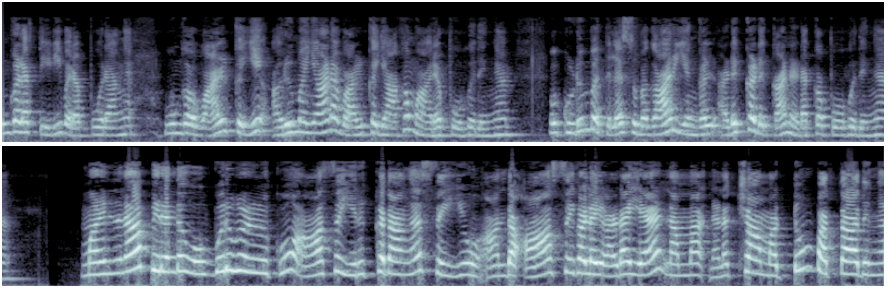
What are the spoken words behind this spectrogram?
உங்களை தேடி வரப்போறாங்க. உங்க வாழ்க்கையே அருமையான வாழ்க்கையாக மாறப்போகுதுங்க இப்போ குடும்பத்துல சுபகாரியங்கள் அடுக்கடுக்கா நடக்க போகுதுங்க. மனிதனா பிறந்த ஒவ்வொருவருக்கும் ஆசை இருக்கதாங்க செய்யும். அந்த ஆசைகளை அடைய நம்ம நினைச்சா மட்டும் பத்தாதுங்க.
